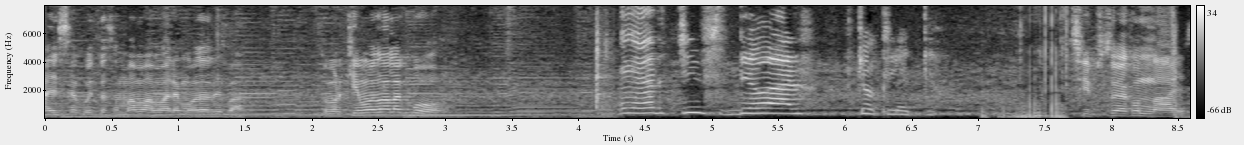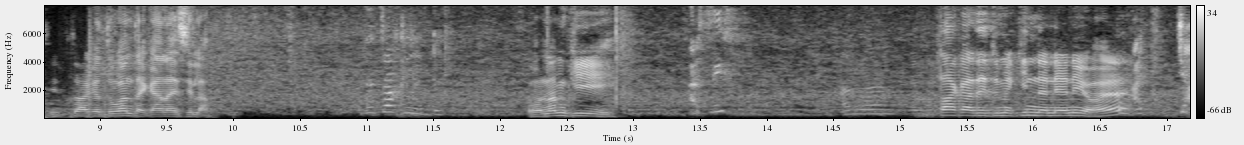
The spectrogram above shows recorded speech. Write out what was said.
আইসে কইতেছে মামা আমারে মজা দিবা। তোমার কি মজা লাগবো? চিপস দেওয়ার চকলেট। চিপস তো এখন নাই চিপস তো আগে দোকান থেকে আনাইছিলাম। তোমার নাম কি? টাকা দিয়ে তুমি কিনে নিয়ে নিও হ্যাঁ? আচ্ছা।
